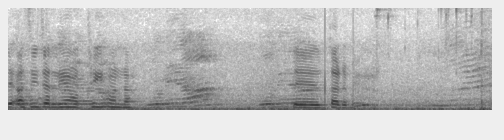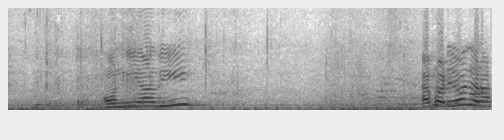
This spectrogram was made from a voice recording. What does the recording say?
ਤੇ ਅਸੀਂ ਚੱਲੇ ਹਾਂ ਉੱਥੇ ਹੀ ਹੁਣ। ਤੇ ਤੁਹਾਡੇ ਓਨੀਆਂ ਦੀ। ਆ ਫੜਿਓ ਜਰਾ।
